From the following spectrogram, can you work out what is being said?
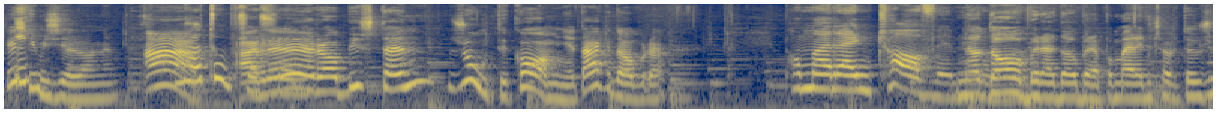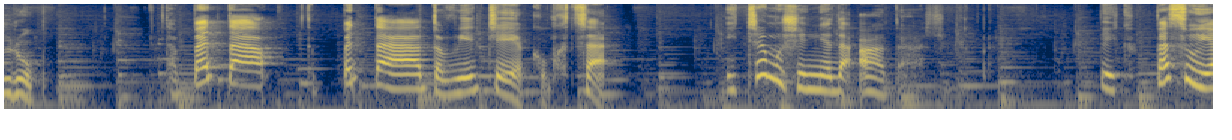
Jakim zielonym? A, No tu ale robisz ten żółty koło mnie, tak? Dobra. Pomarańczowym. No dobra, dobra, pomarańczowy to już rób. Tapeta, tapeta, to wiecie jaką chcę. I czemu się nie da A dać? Pyk, pasuje.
